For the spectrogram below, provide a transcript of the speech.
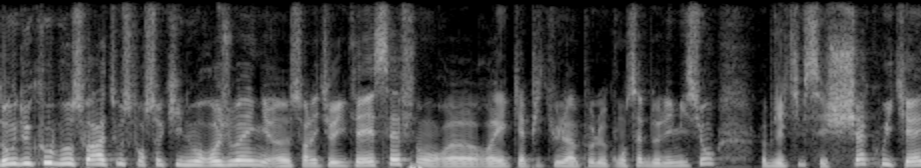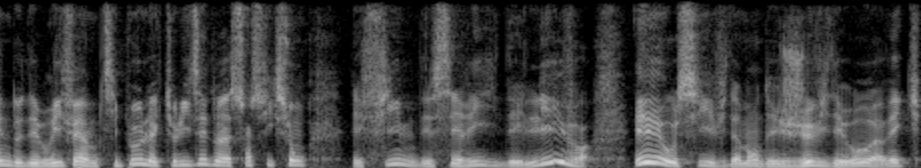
Donc du coup, bonsoir à tous pour ceux qui nous rejoignent euh, sur l'actualité SF. On récapitule un peu le concept de l'émission. L'objectif, c'est chaque week-end de débriefer un petit peu l'actualité de la science-fiction, des films, des séries, des livres, et aussi évidemment des jeux vidéo avec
